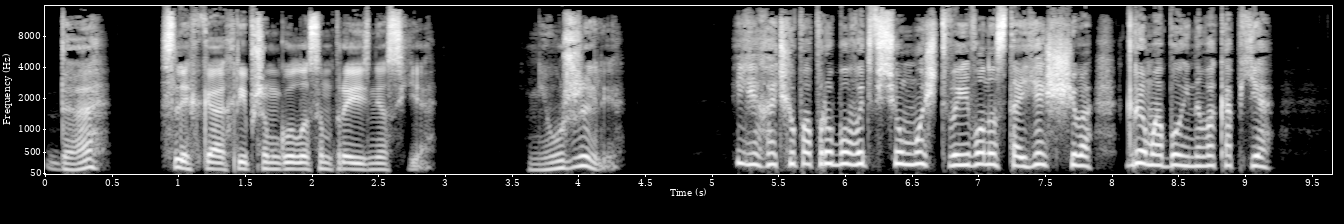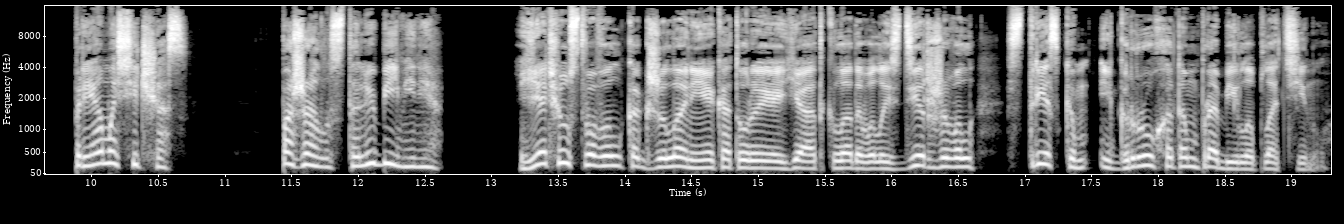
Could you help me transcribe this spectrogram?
«Да?» — слегка охрипшим голосом произнес я. «Неужели?» «Я хочу попробовать всю мощь твоего настоящего громобойного копья. Прямо сейчас. Пожалуйста, люби меня». Я чувствовал, как желание, которое я откладывал и сдерживал, с треском и грохотом пробило плотину.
